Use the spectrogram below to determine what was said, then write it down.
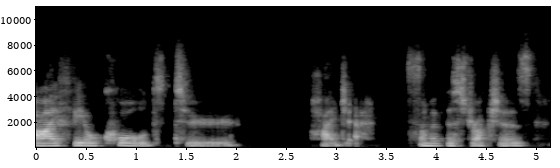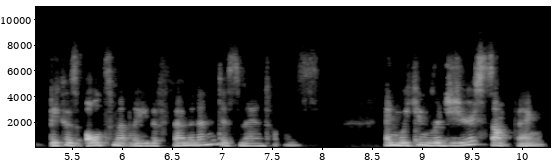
I feel called to hijack some of the structures because ultimately the feminine dismantles and we can reduce something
